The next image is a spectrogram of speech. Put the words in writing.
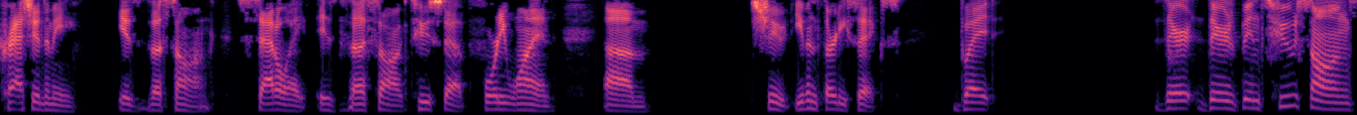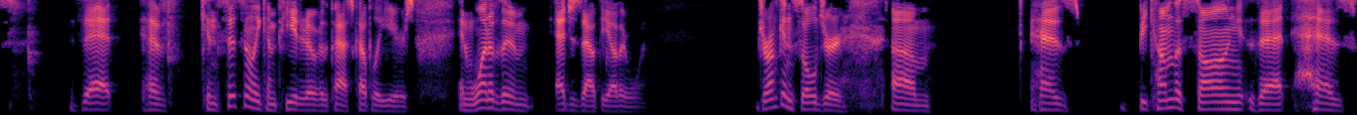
Crash Into Me is the song, Satellite is the song, Two Step, 41, um, shoot, even 36. But there there's been two songs that have consistently competed over the past couple of years, and one of them edges out the other one. Drunken Soldier um, has become the song that has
